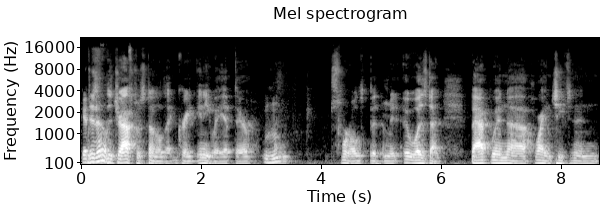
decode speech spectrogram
Good to know. The draft was done all that great anyway up there. Mm-hmm. Um, swirls, but I mean, it was done. Back when uh, Hawaiian Chieftain and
